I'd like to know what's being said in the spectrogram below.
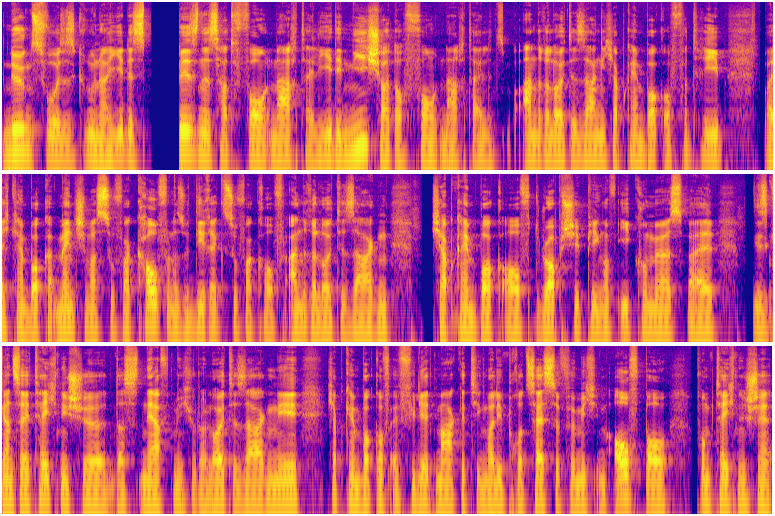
nirgendwo ist es grüner. Jedes Business hat Vor- und Nachteile. Jede Nische hat auch Vor- und Nachteile. Andere Leute sagen, ich habe keinen Bock auf Vertrieb, weil ich keinen Bock habe, Menschen was zu verkaufen, also direkt zu verkaufen. Andere Leute sagen, ich habe keinen Bock auf Dropshipping, auf E-Commerce, weil dieses ganze technische, das nervt mich. Oder Leute sagen, nee, ich habe keinen Bock auf Affiliate Marketing, weil die Prozesse für mich im Aufbau vom technischen,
